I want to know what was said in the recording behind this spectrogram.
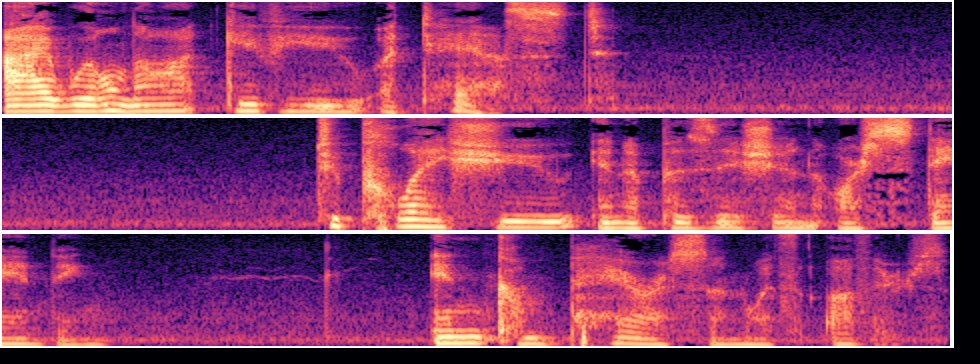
I will not give you a test to place you in a position or standing in comparison with others.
